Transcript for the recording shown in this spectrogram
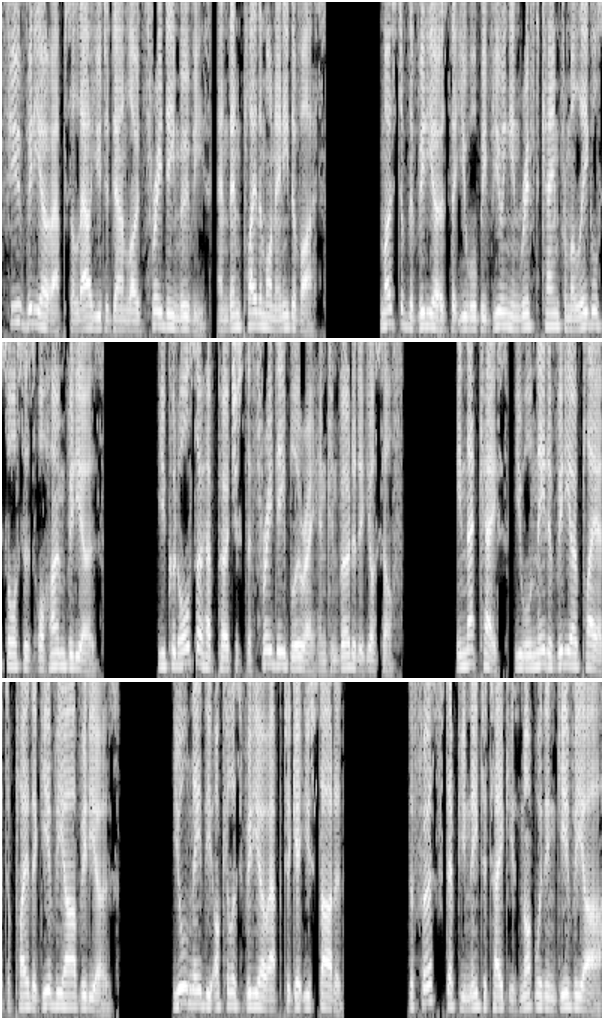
Few video apps allow you to download 3D movies, and then play them on any device. Most of the videos that you will be viewing in Rift came from illegal sources or home videos. You could also have purchased the 3D Blu-ray and converted it yourself. In that case, you will need a video player to play the Gear VR videos. You'll need the Oculus Video app to get you started. The first step you need to take is not within Gear VR.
